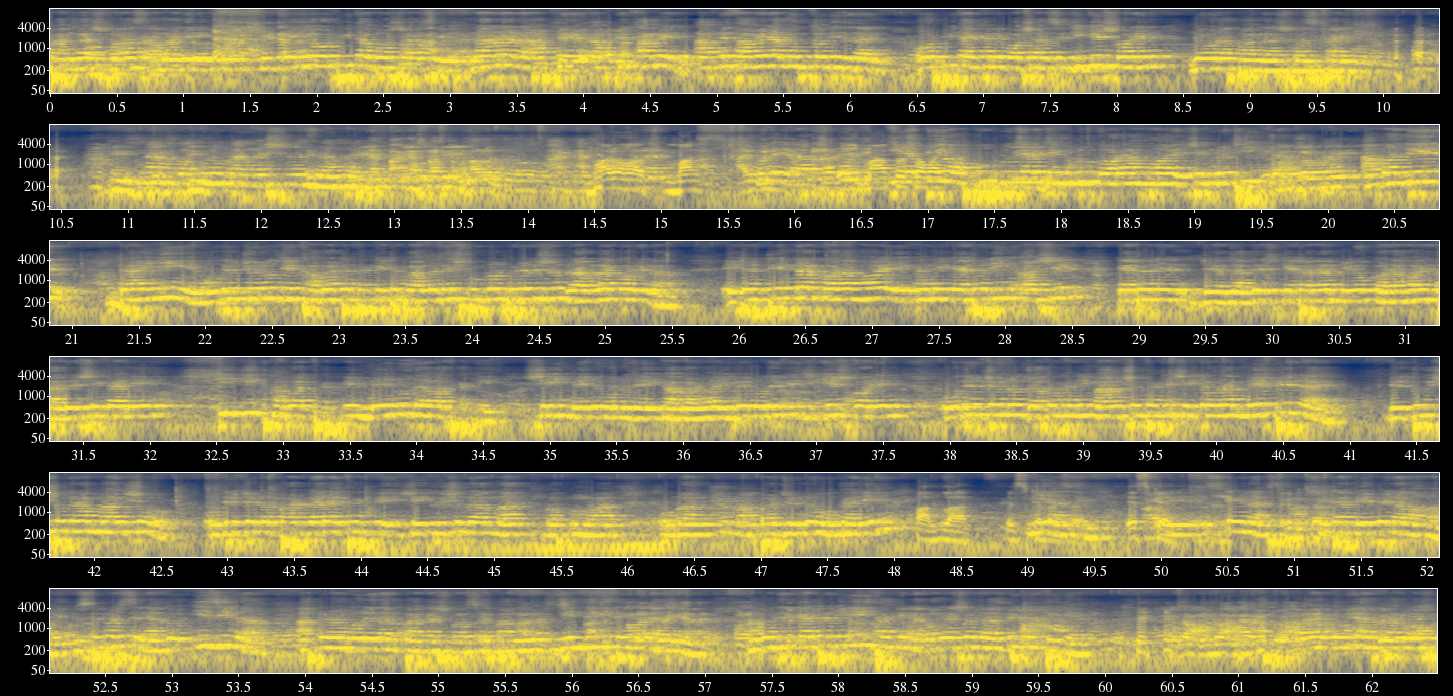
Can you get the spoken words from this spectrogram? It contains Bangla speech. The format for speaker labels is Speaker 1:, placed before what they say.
Speaker 1: পাঙ্গাস মাছ আমাদের এখানে অর্পিতা বসা আছে। না না না আপনি আপনি থামেন আপনি থামেন আমি উত্তর দিতে দেন অর্পিতা এখানে বসা আছে জিজ্ঞেস করেন যে ওরা পাঙ্গাস মাছ খায়নি
Speaker 2: না কখনো বাংলা শোনা দেওয়া হয়।
Speaker 3: পাঙ্গাস মাছ তো ভালো।
Speaker 4: ভালো মাছ মাছ। এই মাছও সবাই
Speaker 1: অপপ্রচার যেগুলো করা হয় সেগুলো ঠিক আমাদের ডাইনিং এ বাংলাদেশ ফুটবল ফেডারেশন রান্না করে না। এটা টেন্ডার করা হয় এখানে ক্যাটারিং আসে। ক্যাটারের যে যাদের ক্যাটারার নিয়োগ করা হয় তাদের সেখানে কি কি খাবার থাকে মেনু দেওয়া থাকে সেই মেনু অনুযায়ী খাবার হয়। ইভেন ওদেরকে জিজ্ঞেস করেন ওদের জন্য যতখানি মাংস থাকে সেটা ওরা মেপে নেয় যে দুইশো গ্রাম মাংস ওদের জন্য পার বেলায় থাকবে। সেই দুইশো গ্রাম মাংস মাপার জন্য ওখানে
Speaker 4: পাল্লা স্কেল
Speaker 1: ইয়ে
Speaker 4: আছে। স্কেল
Speaker 1: আছে, সেটা মেপে নেওয়া হয়, আপনারা বলে দেন পাকাশ মাছ, বাংলাদেশ মাছ থেকে আমাদের catering থাকে না, পাঙ্গাস হাসপাতাল থেকে
Speaker 5: আচ্ছা আমরা আমরা
Speaker 1: আর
